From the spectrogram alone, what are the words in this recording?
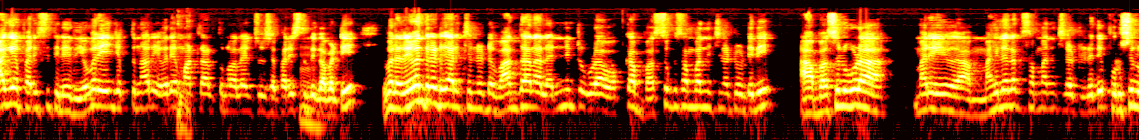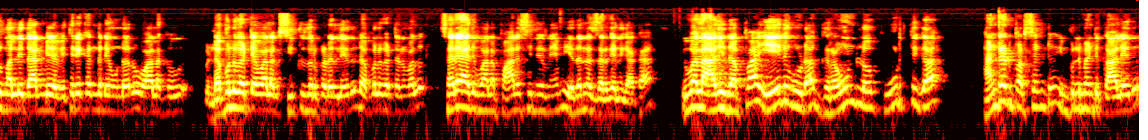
ఆగే పరిస్థితి లేదు. ఎవరు ఏం చెప్తున్నారు ఎవరేం మాట్లాడుతున్నారు అని చూసే పరిస్థితి కాబట్టి ఇవాళ రేవంత్ రెడ్డి గారు ఇచ్చినటువంటి వాగ్దానాలు అన్నింటి కూడా ఒక్క బస్సుకు సంబంధించినటువంటిది. ఆ బస్సులు కూడా మరి ఆ మహిళలకు సంబంధించినటువంటిది. పురుషులు మళ్ళీ దాని మీద వ్యతిరేకంగానే ఉన్నారు. వాళ్ళకు డబ్బులు కట్టే వాళ్ళకి సీట్లు దొరకడం లేదు. డబ్బులు కట్టిన వాళ్ళు సరే అది వాళ్ళ పాలసీ నిర్ణయం ఏదైనా జరగని కాక ఇవాళ అది తప్ప ఏది కూడా గ్రౌండ్లో పూర్తిగా హండ్రెడ్ పర్సెంట్ ఇంప్లిమెంట్ కాలేదు.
